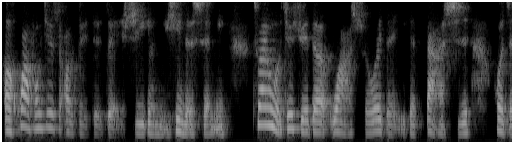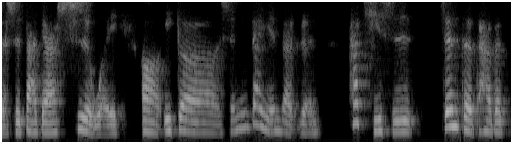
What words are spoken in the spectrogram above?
呃，画风就说哦，对对对，是一个女性的神明，突然我就觉得哇，所谓的一个大师，或者是大家视为呃一个神明代言的人。他其实真的，他的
